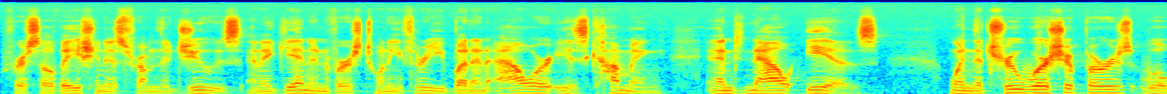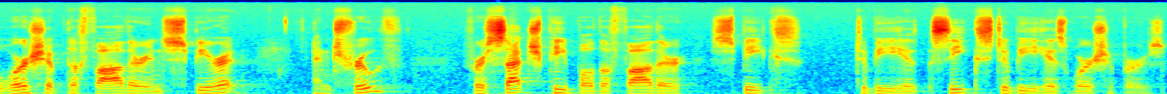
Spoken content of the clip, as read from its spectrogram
for salvation is from the Jews. And again in verse 23 But an hour is coming, and now is, when the true worshipers will worship the Father in spirit and truth. For such people the Father speaks to be his, seeks to be his worshipers.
